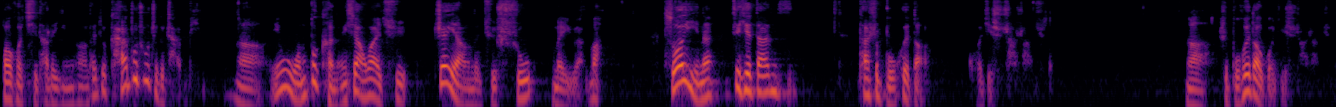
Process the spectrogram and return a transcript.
包括其他的银行，它就开不出这个产品啊，因为我们不可能向外去这样的去输美元嘛，所以呢，这些单子它是不会到国际市场上去的啊，是不会到国际市场上去的。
